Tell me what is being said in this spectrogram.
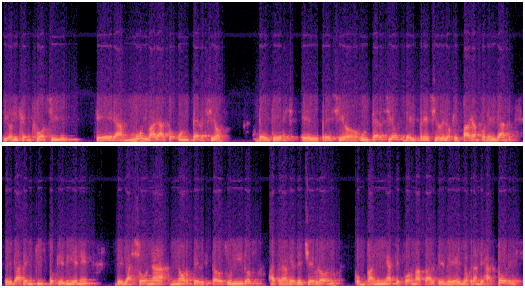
de origen fósil que era muy barato, un tercio del que es el precio, un tercio del precio de lo que pagan por el gas, el gas de enquisto que viene de la zona norte de Estados Unidos a través de Chevron compañía que forma parte de los grandes actores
